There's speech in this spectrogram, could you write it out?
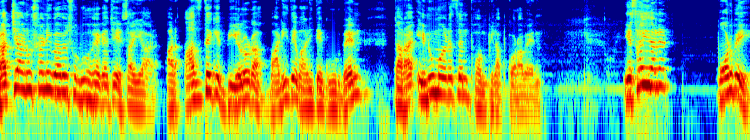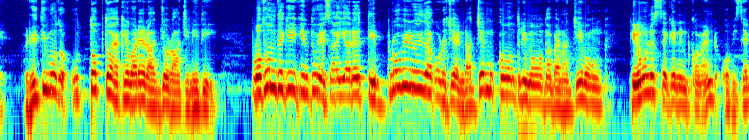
রাজ্যে আনুষ্ঠানিকভাবে শুরু হয়ে গেছে এসআইআর, আর আজ থেকে বিএলওরা বাড়িতে বাড়িতে ঘুরবেন, তারা এনুমারেশন ফর্ম ফিল আপ করাবেন। এসআইআর পর্বে রীতিমতো উত্তপ্ত একেবারে রাজ্য রাজনীতি। প্রথম থেকেই কিন্তু এসআইআর এর তীব্র বিরোধিতা করেছেন রাজ্যের মুখ্যমন্ত্রী মমতা ব্যানার্জি এবং তৃণমূলের second in command Abhishek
